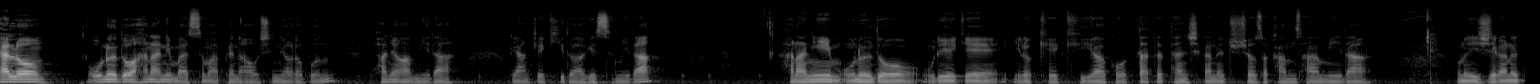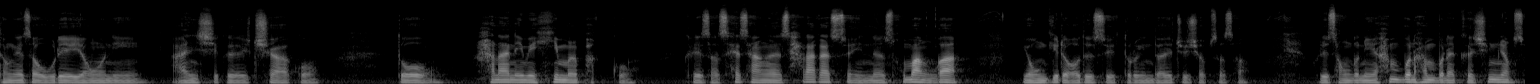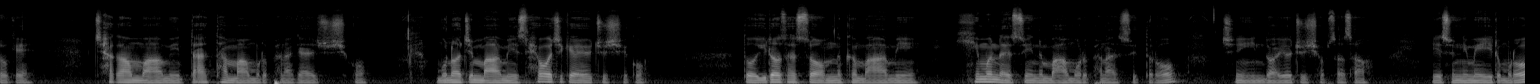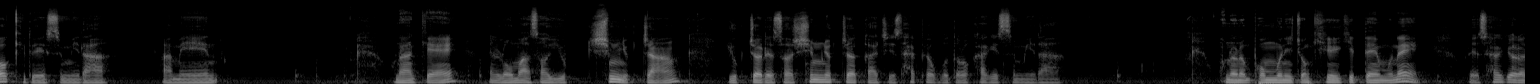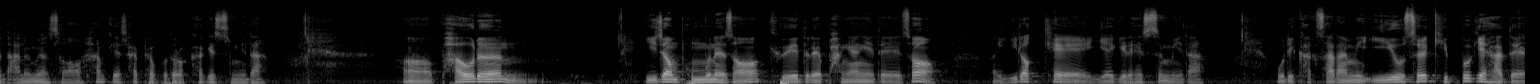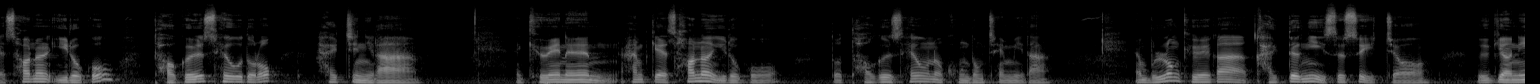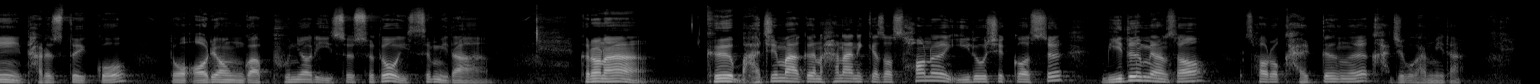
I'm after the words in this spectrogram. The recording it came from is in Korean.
샬롬. 오늘도 하나님 말씀 앞에 나오신 여러분 환영합니다. 우리 함께 기도하겠습니다. 하나님, 오늘도 우리에게 이렇게 귀하고 따뜻한 시간을 주셔서 감사합니다. 오늘 이 시간을 통해서 우리의 영혼이 안식을 취하고 또 하나님의 힘을 받고 그래서 세상을 살아갈 수 있는 소망과 용기를 얻을 수 있도록 인도해 주시옵소서. 우리 성도님 한 분 한 분의 그 심령 속에 차가운 마음이 따뜻한 마음으로 변하게 해 주시고 무너진 마음이 세워지게 해 주시고 또 일어설 수 없는 그 마음이 힘을 낼 수 있는 마음으로 변할 수 있도록 주님 인도하여 주시옵소서. 예수님의 이름으로 기도했습니다. 아멘. 오늘 함께 로마서 16장 6절에서 16절까지 살펴보도록 하겠습니다. 오늘은 본문이 좀 길기 때문에 우리 설교를 나누면서 함께 살펴보도록 하겠습니다. 어, 바울은 이전 본문에서 교회들의 방향에 대해서 이렇게 얘기를 했습니다. 우리 각 사람이 이웃을 기쁘게 하되 선을 이루고 덕을 세우도록 할지니라. 교회는 함께 선을 이루고 또 덕을 세우는 공동체입니다. 물론 교회가 갈등이 있을 수 있죠. 의견이 다를 수도 있고 또 어려움과 분열이 있을 수도 있습니다. 그러나 그 마지막은 하나님께서 선을 이루실 것을 믿으면서 서로 갈등을 가지고 갑니다.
